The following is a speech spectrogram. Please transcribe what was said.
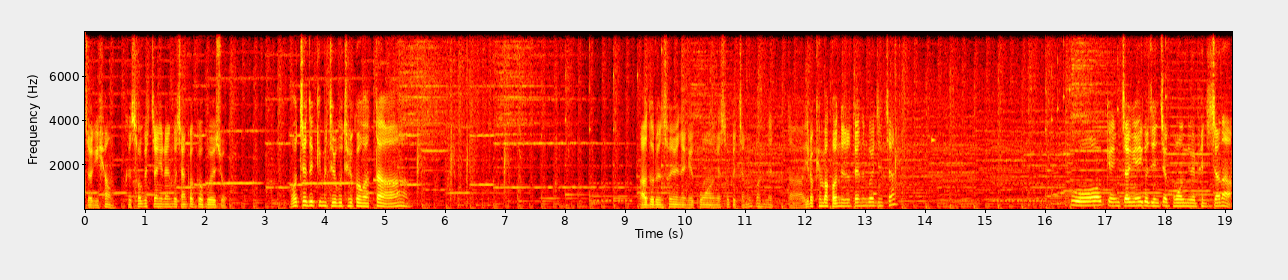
저기 형, 그 소개장이라는 거 잠깐 거 보여줘. 어째 느낌이 들고 튈 것 같다. 아돌은 소년에게 공왕의 소개장을 건넸다. 이렇게 막 건네줘도 되는 거야 진짜? 우와 굉장해 이거 진짜 공황님의 편지잖아.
